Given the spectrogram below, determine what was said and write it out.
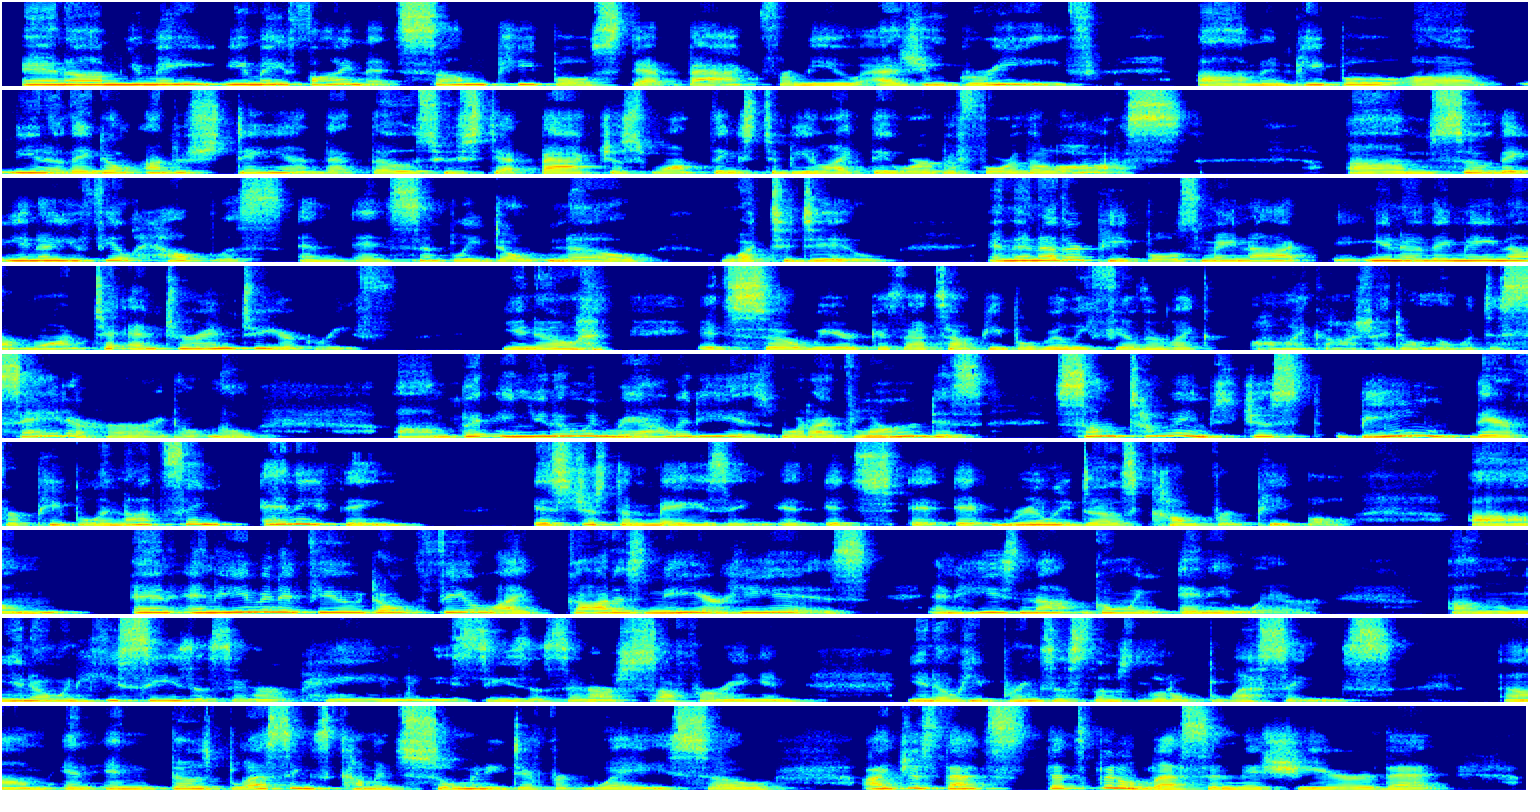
And um, you may you may find that some people step back from you as you grieve. Um, and people uh, you know they don't understand that those who step back just want things to be like they were before the loss. Um, so that you know you feel helpless and and simply don't know what to do and then other people's may not you know they may not want to enter into your grief you know it's so weird because that's how people really feel they're like oh my gosh, I don't know what to say to her. I don't know. Um, but, and you know, in reality, is what I've learned is sometimes just being there for people and not saying anything is just amazing. It, it's, it, it really does comfort people. Um, and, and even if you don't feel like God is near, He is, and He's not going anywhere. Um, you know, when He sees us in our pain and He sees us in our suffering and you know, he brings us those little blessings. Um, and, and those blessings come in so many different ways. So I just that's that's been a lesson this year that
